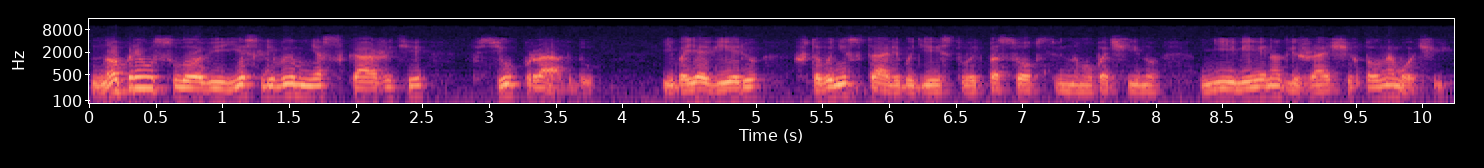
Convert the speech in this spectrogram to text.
но при условии, если вы мне скажете всю правду, ибо я верю, что вы не стали бы действовать по собственному почину, не имея надлежащих полномочий.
